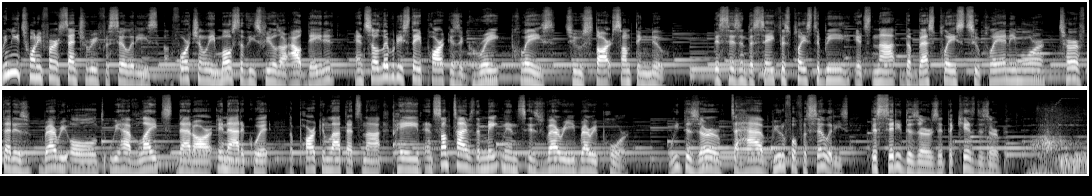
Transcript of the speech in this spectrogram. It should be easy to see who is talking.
Speaker 1: We need 21st century facilities. Unfortunately, most of these fields are outdated, and so Liberty State Park is a great place to start something new. This isn't the safest place to be. It's not the best place to play anymore. Turf that is very old. We have lights that are inadequate, the parking lot that's not paved, and sometimes the maintenance is very, very poor. We deserve to have beautiful facilities. This city deserves it, the kids deserve it.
